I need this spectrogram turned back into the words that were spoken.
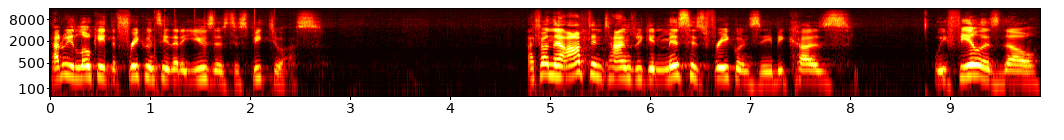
How do we locate the frequency that He uses to speak to us? I found that oftentimes we can miss His frequency because we feel as though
